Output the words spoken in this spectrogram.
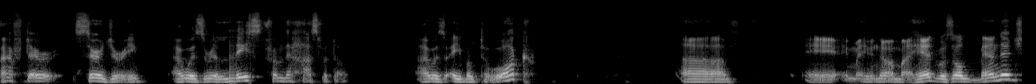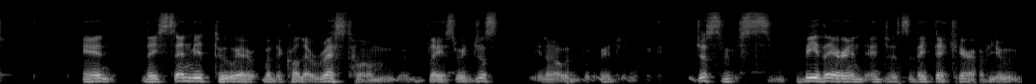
after surgery, I was released from the hospital. I was able to walk. Uh, you know, my head was all bandaged, and they sent me to a, what they call a rest home place. We just, you know, just be there and, and just they take care of you.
